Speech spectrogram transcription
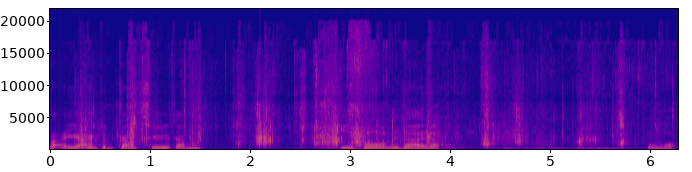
หลายอย่างจนจำชื่อจำยี่ห้อไม่ได้ละเงาะ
